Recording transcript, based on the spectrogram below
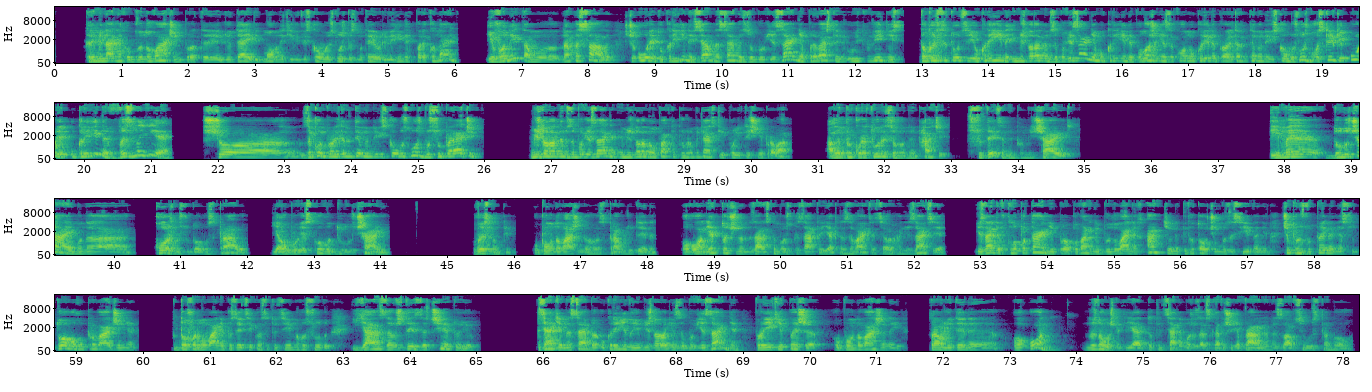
кримінальних обвинувачень проти людей, відмовників від військової служби з мотивів релігійних переконань. І вони там е, написали, що уряд України взяв на себе зобов'язання привести у відповідність до Конституції України і міжнародним зобов'язанням України положення закону України про альтернативну невійськову службу, оскільки уряд України визнає, що закон про альтернативну невійськову службу суперечить міжнародним зобов'язанням і міжнародному пакту про громадянські і політичні права. Але прокуратура цього не бачить, суди це не помічають. І ми долучаємо на кожну судову справу, я обов'язково долучаю висновки уповноваженого з прав людини ООН. Я точно зараз не можу сказати, як називається ця організація. І знаєте, в клопотанні про повернення обвинувальних актів на підготовчому засіданні чи про зупинення судового провадження до формування позиції Конституційного суду, я завжди зачитую взяті на себе Україною міжнародні зобов'язання, про які пише уповноважений прав людини ООН. Ну, знову ж таки, я до кінця не можу зараз сказати, що я правильно назвав цю установу.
